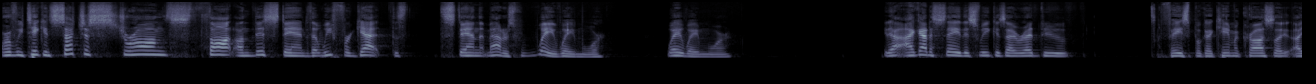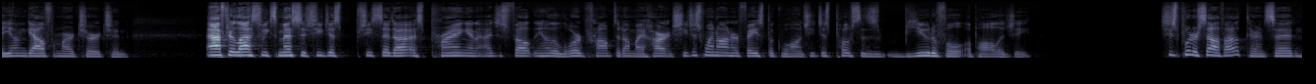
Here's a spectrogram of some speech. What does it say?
Or have we taken such a strong thought on this stand that we forget the stand that matters way, way more. Way, way more. You know, I got to say, this week as I read through Facebook, I came across a, a, young gal from our church, and after last week's message, she just she said I was praying, and I just felt you know the Lord prompted on my heart, and she just went on her Facebook wall and she just posted this beautiful apology. She just put herself out there and said,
